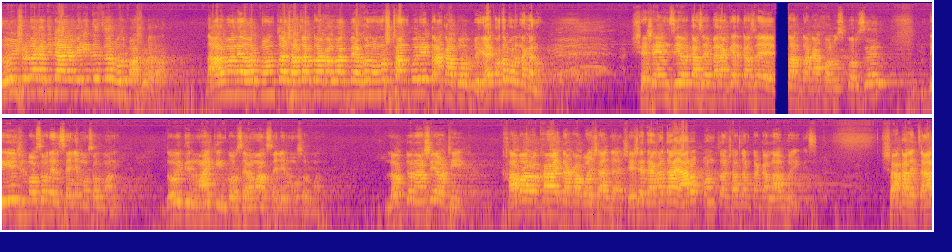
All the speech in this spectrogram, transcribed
দুইশো টাকা দিলে আগা কেটে দিতে চার বছর পাঁচশো টাকা। তার মানে ওর পঞ্চাশ হাজার টাকা লাগবে। এখন অনুষ্ঠান করে টাকা তুলবে। এই কথা বলেন না কেন? শেষে এনজিওর কাছে, ব্যারাকের কাছে তার টাকা খরচ করছে। বিশ বছরের ছেলে মুসলমানি। দুই দিন মাইকিং করছে, আমার ছেলের মুসলমান। লোকজন আসেও ঠিক। খাবারও খায় টাকা পয়সা দেয়। শেষে দেখা যায় আরও পঞ্চাশ হাজার টাকা লাভ হয়ে গেছে। সকালে চার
